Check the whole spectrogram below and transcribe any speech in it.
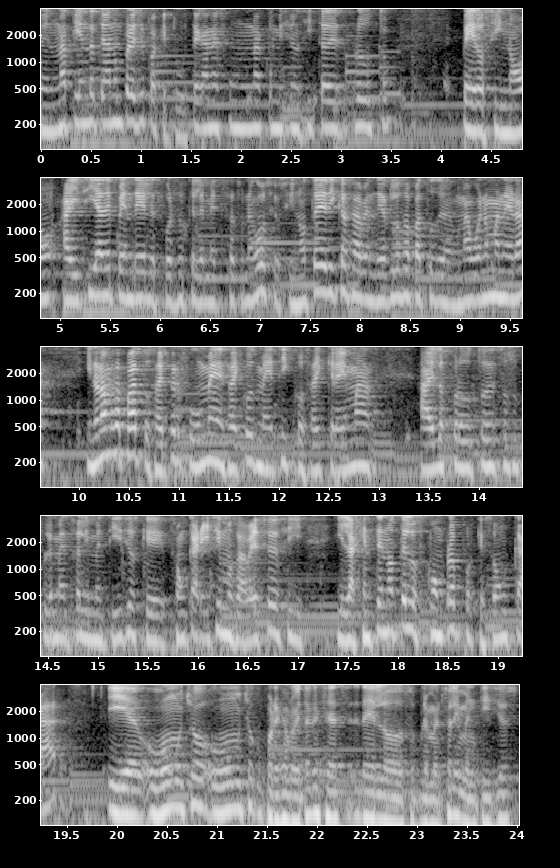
En una tienda te dan un precio para que tú te ganes una comisioncita de ese producto. Pero si no, ahí sí ya depende del esfuerzo que le metes a tu negocio. Si no te dedicas a vender los zapatos de una buena manera, y no nada más zapatos, hay perfumes, hay cosméticos, hay cremas, hay los productos, estos suplementos alimenticios que son carísimos a veces y, y la gente no te los compra porque son caros. Y eh, hubo mucho, hubo mucho, por ejemplo, ahorita que seas de los suplementos alimenticios,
